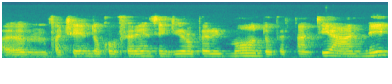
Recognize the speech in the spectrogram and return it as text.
ehm, facendo conferenze in giro per il mondo per tanti anni,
